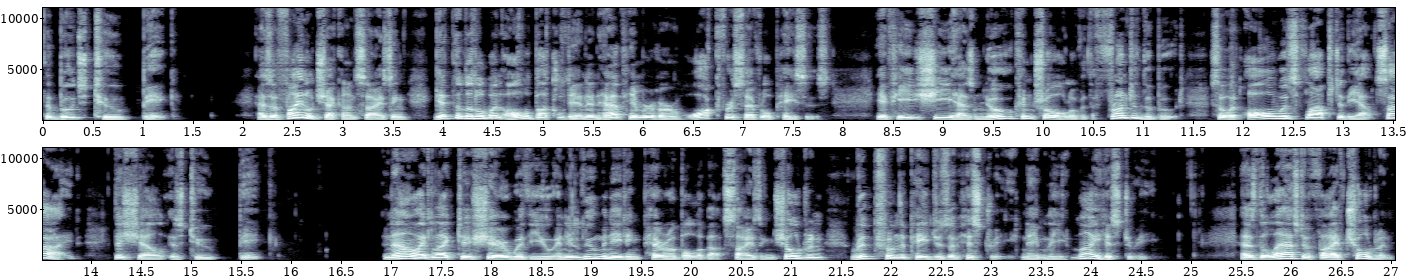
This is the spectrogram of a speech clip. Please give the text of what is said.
the boot's too big. As a final check on sizing, get the little one all buckled in and have him or her walk for several paces. If he, she has no control over the front of the boot, so it always flops to the outside, the shell is too big. Now I'd like to share with you an illuminating parable about sizing children ripped from the pages of history, namely my history. As the last of five children,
